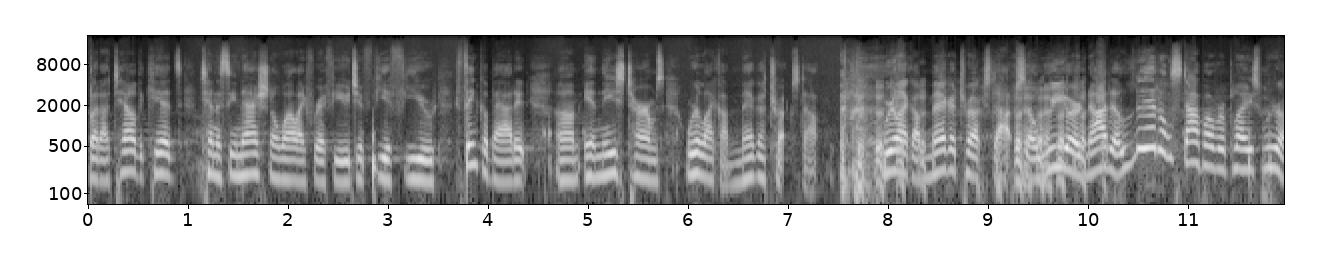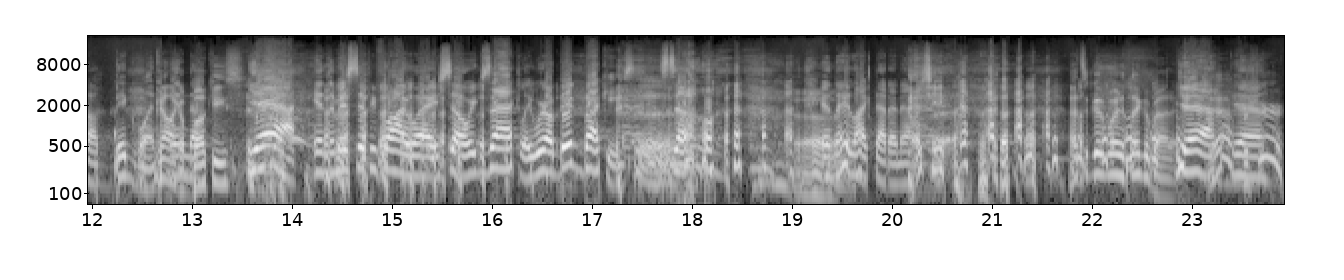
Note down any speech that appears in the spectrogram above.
But I tell the kids, Tennessee National Wildlife Refuge, if, if you think about it um, in these terms, we're like a mega truck stop. we're like a mega truck stop. So we are not a little stopover place. We're a big one. Kind of like in a the- Buc-ee's. yeah, in the Mississippi Flyway. So exactly, we're a big Buc-ee's. So, and they like that analogy. That's a good way to think about it. Yeah, yeah. for sure.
